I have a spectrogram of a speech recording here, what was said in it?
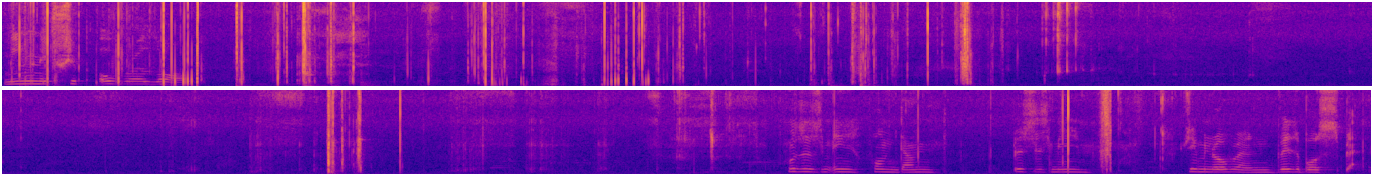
meaning they trip over a log. This is me falling down? This is me swimming over an invisible splat.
